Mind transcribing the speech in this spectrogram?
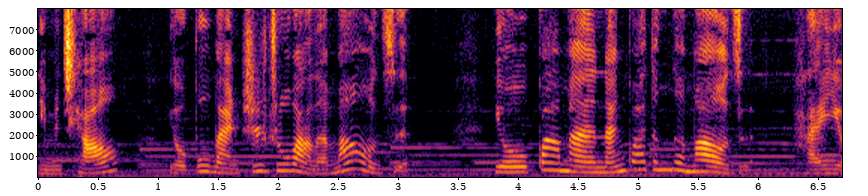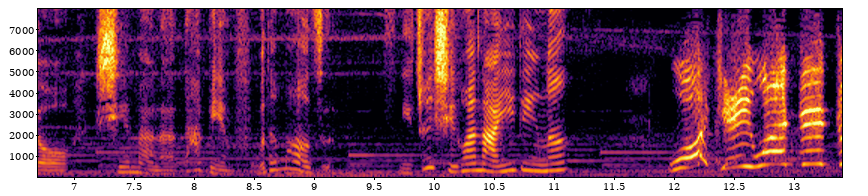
你们瞧，有布满蜘蛛网的帽子，有挂满南瓜灯的帽子，还有歇满了大蝙蝠的帽子。你最喜欢哪一顶呢？我喜欢蜘蛛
